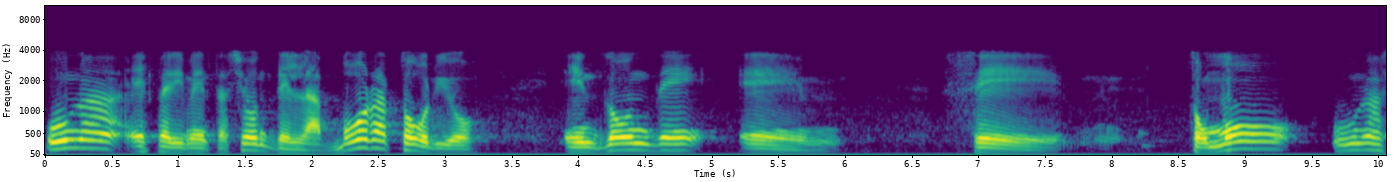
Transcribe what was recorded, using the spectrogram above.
una experimentación de laboratorio en donde eh, se tomó unas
